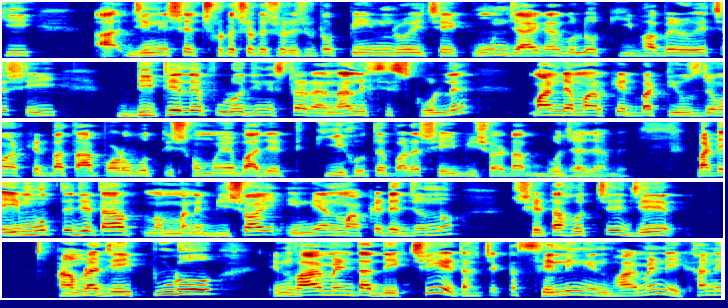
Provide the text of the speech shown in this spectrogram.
কি জিনিসের ছোট ছোট ছোট ছোট পেন রয়েছে, কোন জায়গাগুলো কীভাবে রয়েছে, সেই ডিটেলে পুরো জিনিসটার অ্যানালিসিস করলে মানডে মার্কেট বা টিউসডে মার্কেট বা তার পরবর্তী সময়ে বাজেট কি হতে পারে সেই বিষয়টা বোঝা যাবে। বাট এই মুহূর্তে যেটা মানে বিষয় ইন্ডিয়ান মার্কেটের জন্য, সেটা হচ্ছে যে আমরা যেই পুরো এনভায়রনমেন্টটা দেখছি, এটা হচ্ছে একটা সেলিং এনভায়রনমেন্ট এখানে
